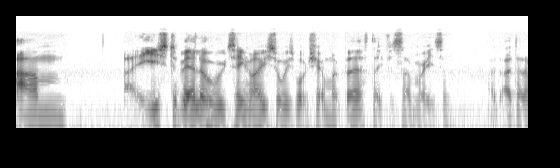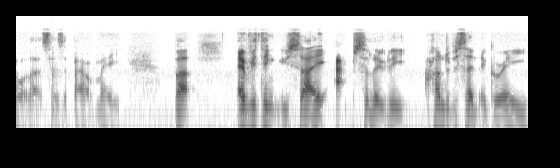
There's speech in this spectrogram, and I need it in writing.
Um, it used to be a little routine. I used to always watch it on my birthday for some reason. I, I don't know what that says about me, but everything you say, absolutely, 100% agree.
